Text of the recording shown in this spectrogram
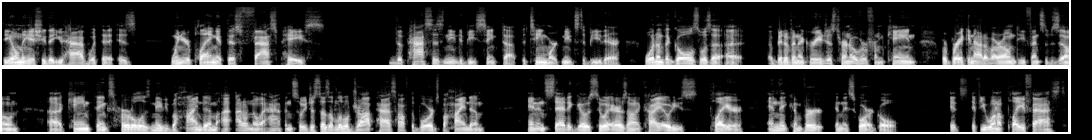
The only issue that you have with it is when you're playing at this fast pace, the passes need to be synced up. The teamwork needs to be there. One of the goals was a, a, a bit of an egregious turnover from Kane. We're breaking out of our own defensive zone. Uh, Kane thinks Hertl is maybe behind him. I, I, don't know what happened. So he just does a little drop pass off the boards behind him. And instead, it goes to an Arizona Coyotes player and they convert and they score a goal. It's if you want to play fast,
